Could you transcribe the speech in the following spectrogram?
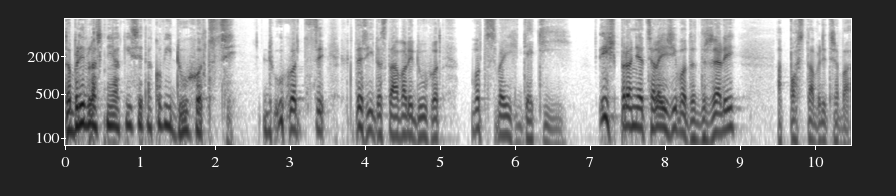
To byli vlastně jakýsi takový důchodci. Důchodci, kteří dostávali důchod od svých dětí. Když pro ně celý život dřeli, a postavili třeba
